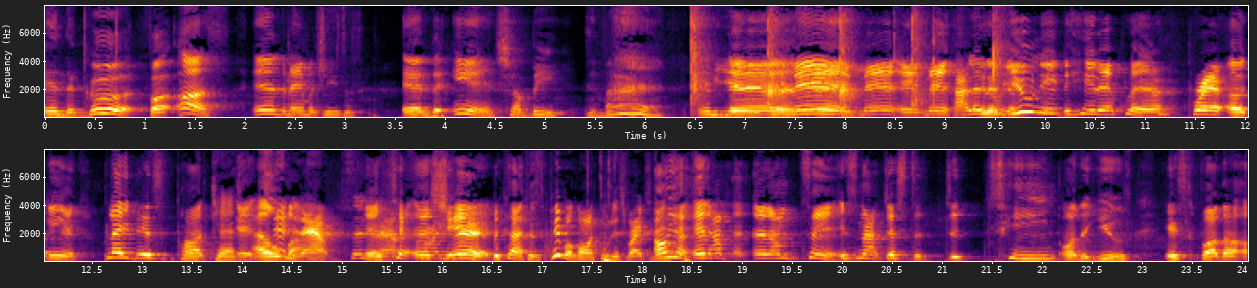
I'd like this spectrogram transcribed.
in the good for us. In the name of Jesus, and the end shall be divine. In Yes. amen. Amen. Amen. Hallelujah. And if you need to hear that prayer, prayer again, play this podcast And over. send it out. Send it And out. te- and share it because- because people are going through this right today. Oh yeah, and I'm and I'm saying it's not just the, the teen or the youth; it's for the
